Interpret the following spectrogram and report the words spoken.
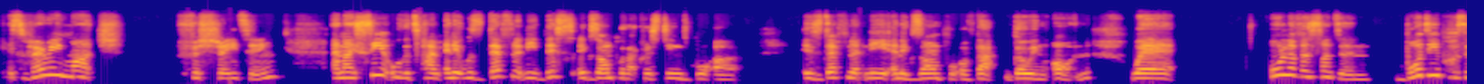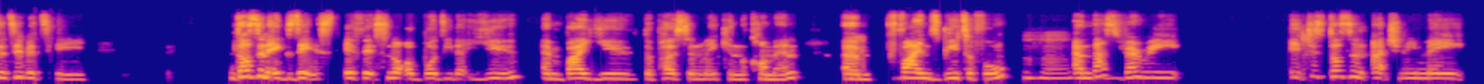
it's very much frustrating. And i see it all the time. And it was definitely this example that christine's brought up is definitely an example of that going on where all of a sudden body positivity doesn't exist if it's not a body that you and by you the person making the comment um finds beautiful. Mhm. and that's very it just doesn't actually make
